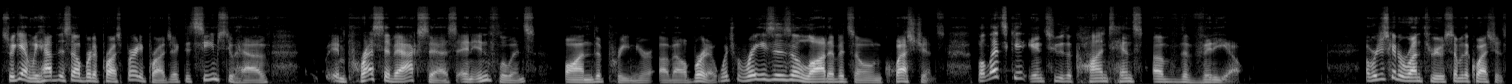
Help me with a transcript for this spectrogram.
So again, we have this Alberta Prosperity Project that seems to have impressive access and influence on the Premier of Alberta, which raises a lot of its own questions. But let's get into the contents of the video. We're just going to run through some of the questions.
